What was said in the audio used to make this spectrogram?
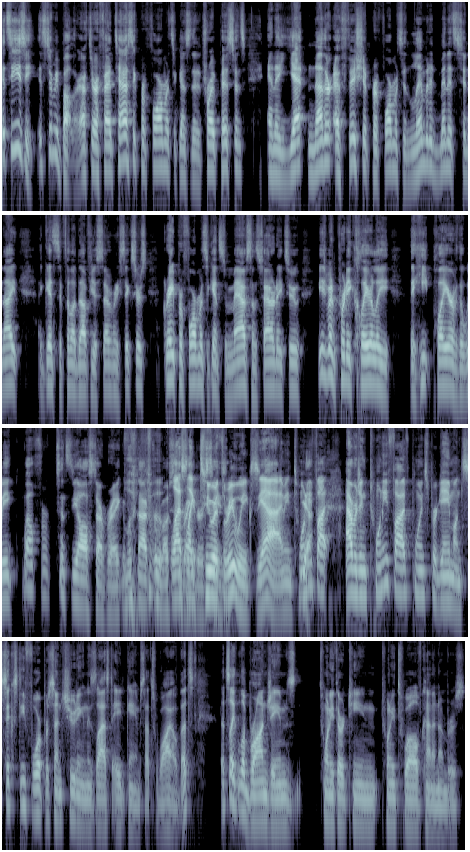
it's easy. It's Jimmy Butler. After a fantastic performance against the Detroit Pistons and a yet another efficient performance in limited minutes tonight against the Philadelphia 76ers, great performance against the Mavs on Saturday, too. He's been pretty clearly the Heat Player of the Week. Well, for since the All Star break, not for most last like two season. or three weeks. Yeah, I mean, twenty five, yeah. averaging twenty five points per game on sixty four percent shooting in his last eight games. That's wild. That's that's like LeBron James 2013, 2012 kind of numbers.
